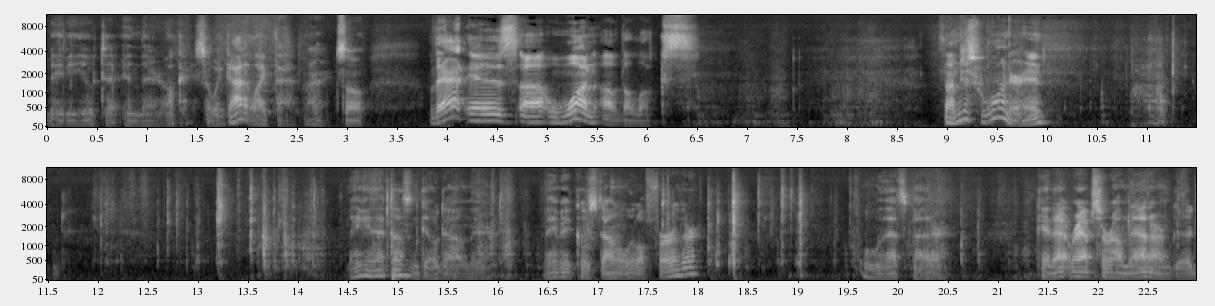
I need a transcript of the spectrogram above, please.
baby Yoda in there. Okay, so we got it like that. All right, so that is uh, one of the looks. So I'm just wondering. Maybe that doesn't go down there. Maybe it goes down a little further. Ooh, that's better. Okay, that wraps around that arm good.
